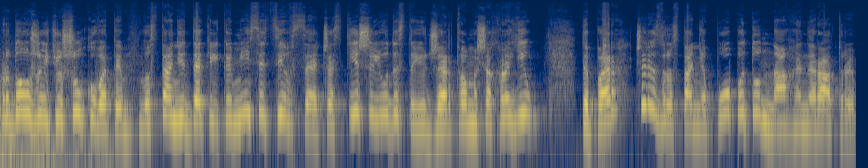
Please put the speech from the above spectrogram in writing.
Продовжують ошукувати. В останні декілька місяців все частіше люди стають жертвами шахраїв. Тепер через зростання попиту на генератори.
